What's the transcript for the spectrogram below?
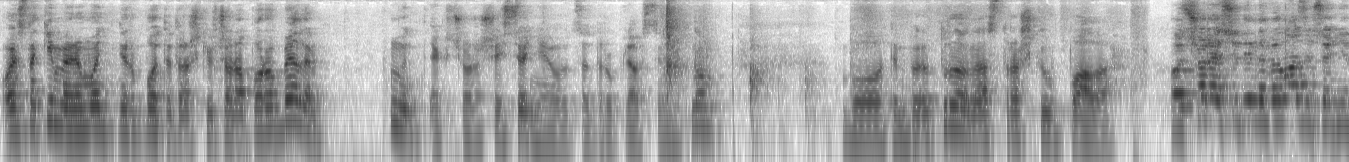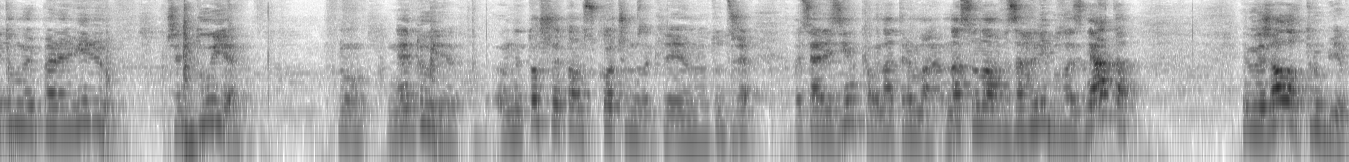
Ось такі ми ремонтні роботи трошки вчора поробили. Ну, як вчора, ще й сьогодні я оце доробляв з цим вікном. Бо температура у нас трошки впала. От вчора я сюди не вилазив, сьогодні думаю перевірю, чи дує. Ну, не дує. Не то, що я там скотчем заклеєно. Тут вже оця резинка вона тримає. У нас вона взагалі була знята лежала в трубі.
